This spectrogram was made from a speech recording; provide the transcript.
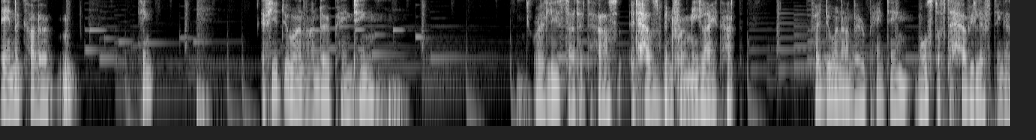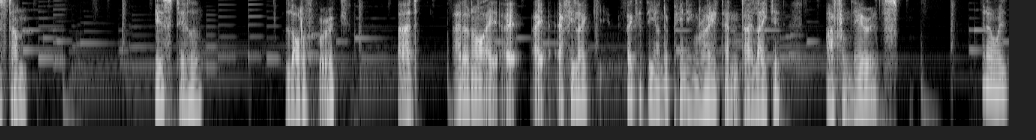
lay in the color. I think if you do an underpainting, or at least that it has it has been for me like that. If I do an underpainting, most of the heavy lifting is done. It is still a lot of work, but I don't know. I I I, feel like if I get the underpainting right and I like it, uh, from there it's you know it,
